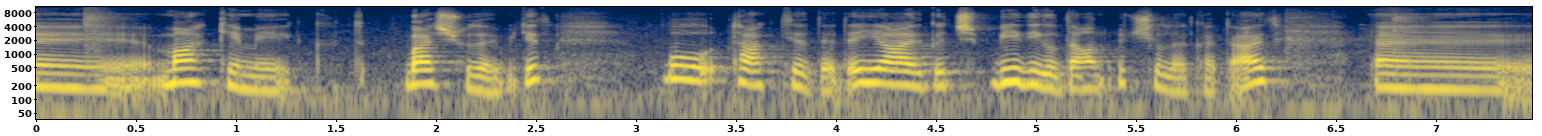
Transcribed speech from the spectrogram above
e, mahkemeye başvurabilir. Bu takdirde de yargıç bir yıldan üç yıla kadar e,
